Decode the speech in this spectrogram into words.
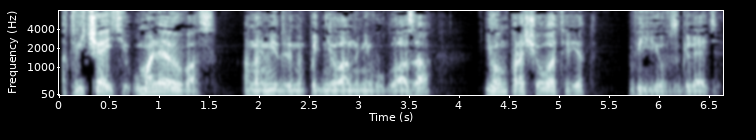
«Отвечайте, умоляю вас!» Она медленно подняла на него глаза, и он прочел ответ в ее взгляде.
